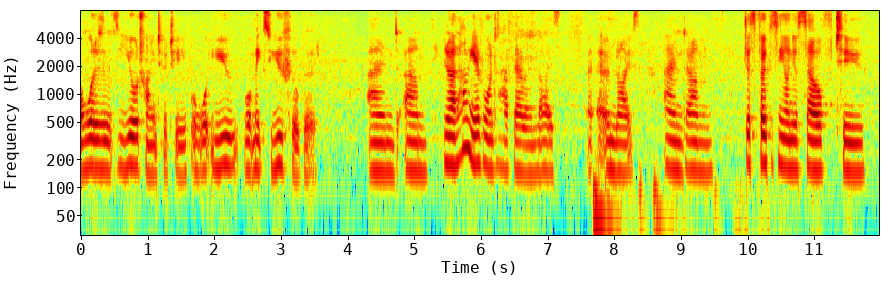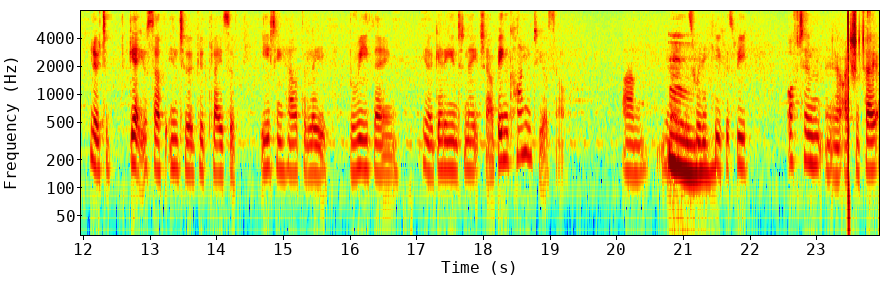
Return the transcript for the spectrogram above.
on what it is you're trying to achieve or what you what makes you feel good. And um, you know, allowing everyone to have their own lives uh, own lives and um, just focusing on yourself to, you know, to get yourself into a good place of eating healthily, breathing, you know, getting into nature, being kind to yourself um, you know, it's really mm. key because we often, you know, I can say,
